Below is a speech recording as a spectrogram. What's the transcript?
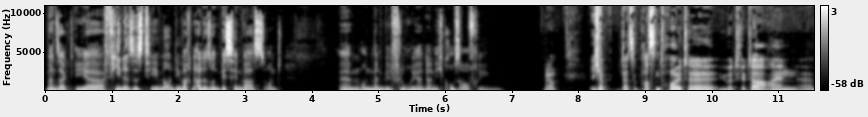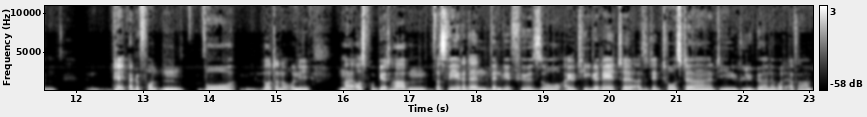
man sagt eher viele Systeme und die machen alle so ein bisschen was und ähm, und man will Florian da nicht groß aufregen. Ja. Ich habe dazu passend heute über Twitter ein ähm, Paper gefunden, wo Leute an der Uni mal ausprobiert haben, was wäre denn, wenn wir für so IoT-Geräte, also den Toaster, die Glühbirne, whatever,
